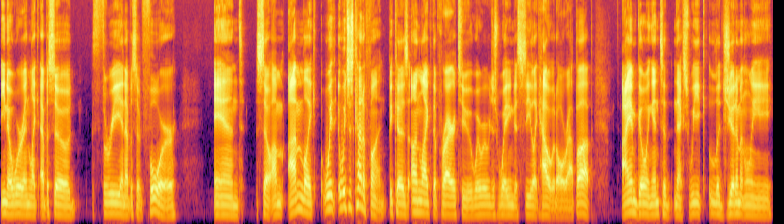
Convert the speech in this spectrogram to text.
you know were in like episode 3 and episode 4 and so I'm I'm like which, which is kind of fun because unlike the prior two where we were just waiting to see like how it would all wrap up, I am going into next week legitimately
